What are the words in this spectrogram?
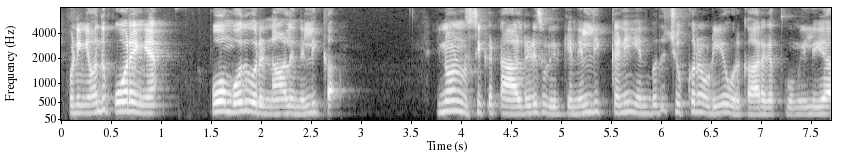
இப்போ நீங்கள் வந்து போகிறீங்க போகும்போது ஒரு நாலு நெல்லிக்காய். இன்னொன்று சீக்கிரம் நான் ஆல்ரெடி சொல்லியிருக்கேன். நெல்லிக்கனி என்பது சுக்கரனுடைய ஒரு காரகத்துவம் இல்லையா?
